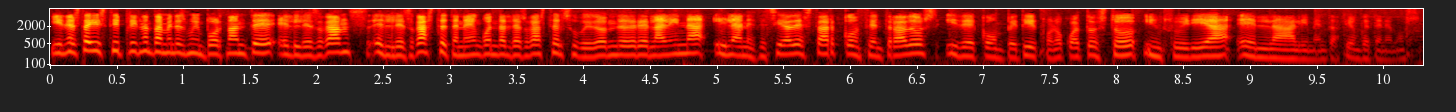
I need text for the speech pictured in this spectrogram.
Y en esta disciplina también es muy importante el desgaste, el desgaste, tener en cuenta el desgaste, el subidón de adrenalina y la necesidad de estar concentrados y de competir, con lo cual todo esto influiría en la alimentación que tenemos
